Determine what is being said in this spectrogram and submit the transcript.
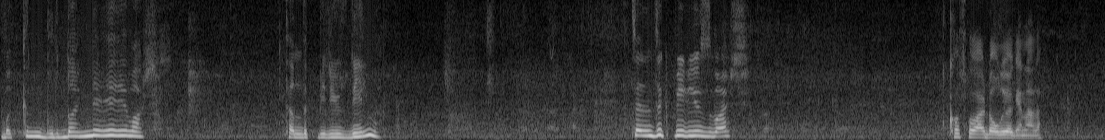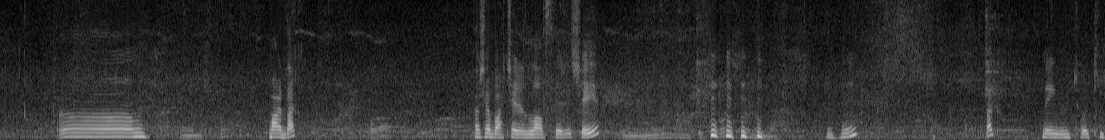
Bakın burada ne var? Tanıdık bir yüz değil mi? Tanıdık bir yüz var. Costco'larda oluyor genelde. Ee, bardak. Paşa Bahçe'nin Love şeyi. Hı hı. Bak. Made in Turkey.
